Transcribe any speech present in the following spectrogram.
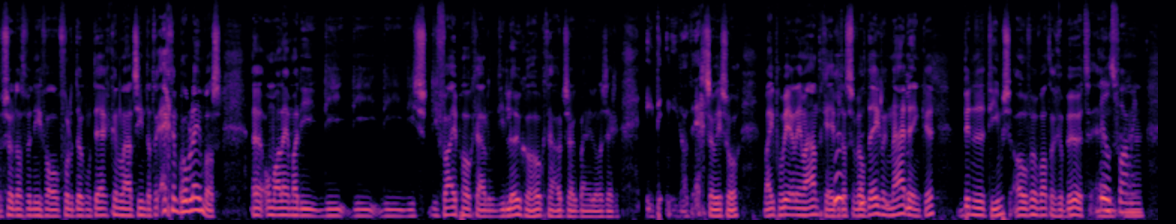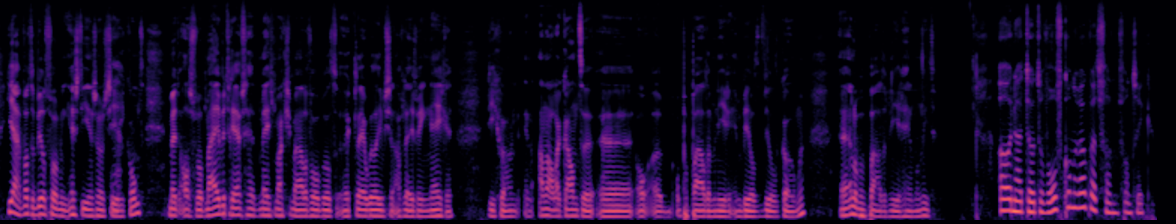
zodat we in ieder geval voor de documentaire kunnen laten zien dat er echt een probleem was. Om alleen maar die, die, die, die, die, die vibe hoog te houden, die leugen hoog te houden, zou ik bijna willen zeggen. Ik denk niet dat het echt zo is hoor. Maar ik probeer alleen maar aan te geven dat ze wel degelijk nadenken binnen de teams over wat er gebeurt. En, Beeldvorming. ja, wat de beeldvorming is die in zo'n serie Ja. komt. Met als wat mij betreft het meest maximale voorbeeld eh, Claire Williams in aflevering 9. Die gewoon aan alle kanten eh, op, op bepaalde manieren in beeld wil komen. Eh, en op bepaalde manieren helemaal niet. Oh, nou, Toto Wolf kon er ook wat van, vond ik.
